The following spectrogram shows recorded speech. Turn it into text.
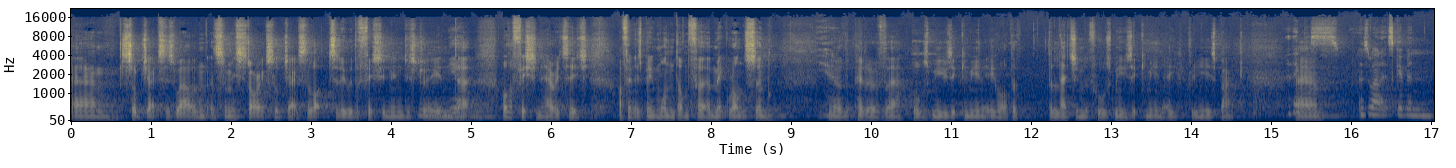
um, subjects as well, and, and some historic subjects, a lot to do with the fishing industry mm, and yeah. uh, or the fishing heritage. I think there's been one done for Mick Ronson yeah. You know, the pillar of uh, Hull's music community or the, the legend of Hull's music community from years back. I think um, as well, it's given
